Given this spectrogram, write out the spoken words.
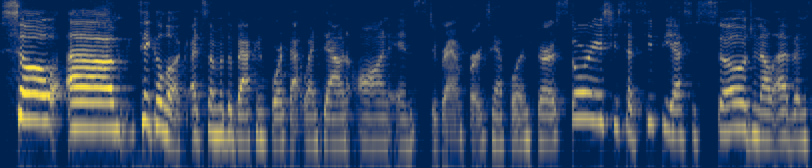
so um, take a look at some of the back and forth that went down on Instagram. For example, in Farrah's stories, she said CPS is so Jenelle Evans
